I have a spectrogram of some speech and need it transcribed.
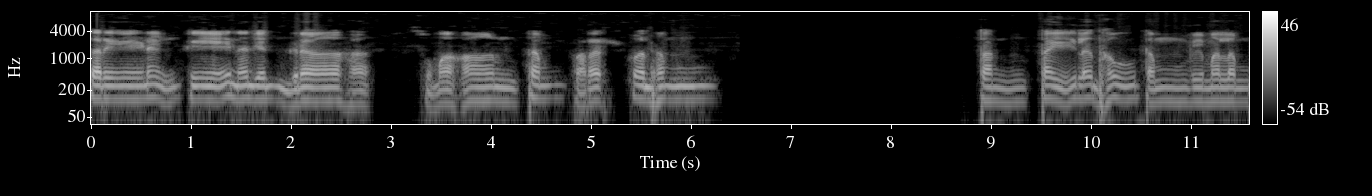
करेणैकेन जग्राह सुमहान्तम् परश्वधम् तम् तैलधौतम् विमलम्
